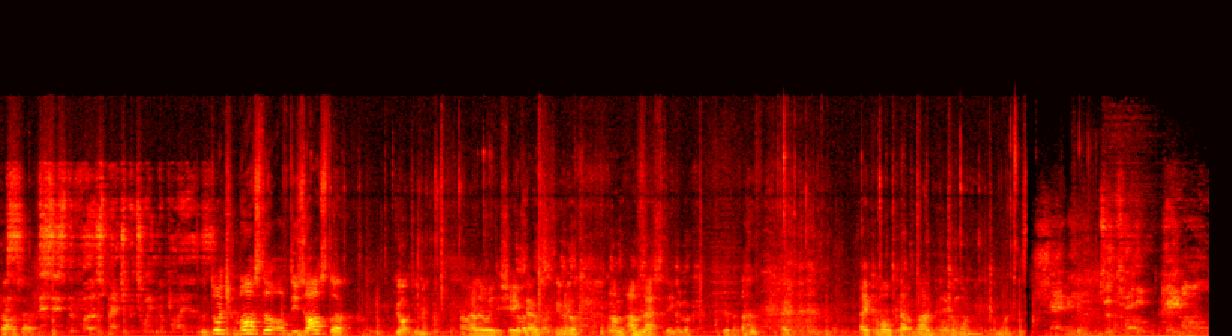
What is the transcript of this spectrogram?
Tell. This is the first match between the players. The Dutch Master of Disaster. Good luck to you, mate. I don't really shake hands. Luck to you, Good mate. luck. I'm, I'm nasty. Good luck. Hey, Hey, come on, Cal, come man. on, Hey. Come on, mate. Come on. Shaggy to throw. Game on.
